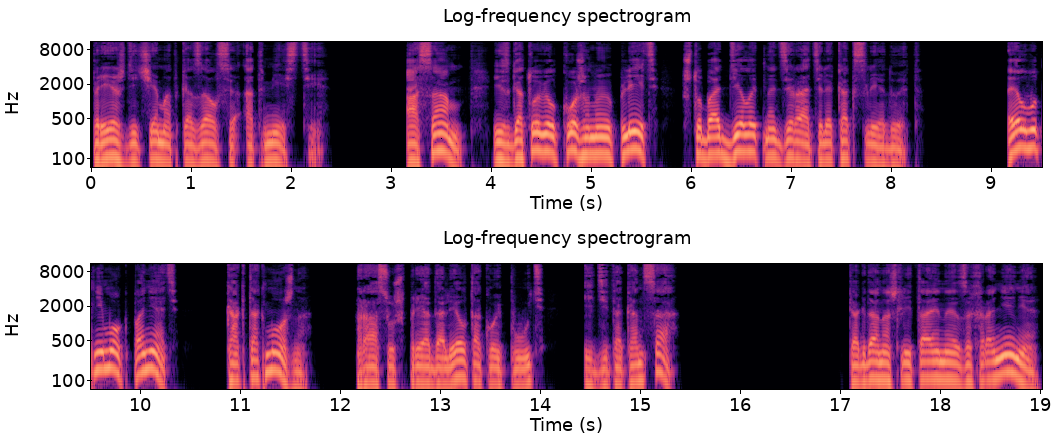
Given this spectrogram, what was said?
прежде чем отказался от мести. А сам изготовил кожаную плеть, чтобы отделать надзирателя как следует. Элвуд не мог понять, как так можно. Раз уж преодолел такой путь, иди до конца. Когда нашли тайное захоронение,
